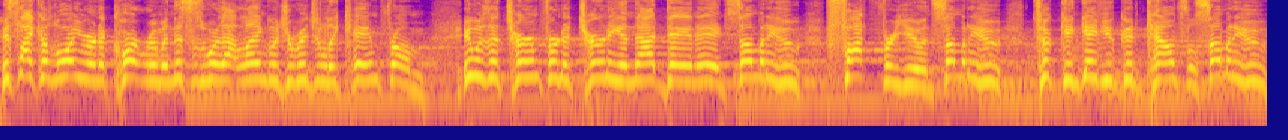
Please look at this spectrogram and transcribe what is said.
It's like a lawyer in a courtroom, and this is where that language originally came from. It was a term for an attorney in that day and age somebody who fought for you, and somebody who took and gave you good counsel, somebody who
